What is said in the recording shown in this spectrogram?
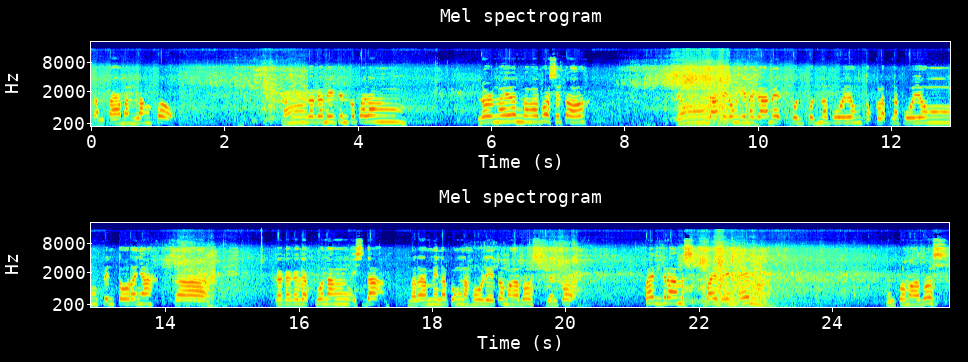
Katamtaman lang po. Ang gagamitin ko palang lure ngayon mga boss ito. Yung dati kong ginagamit, pudpud na po yung tuklap na po yung pintura niya sa kakakagat po ng isda. Marami na pong nahuli ito mga boss. Yan po. 5 grams, 5 mm. Yan po mga boss.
